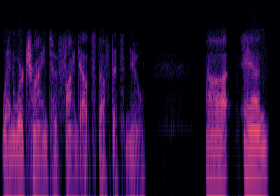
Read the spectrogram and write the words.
when we're trying to find out stuff that's new. Uh, and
